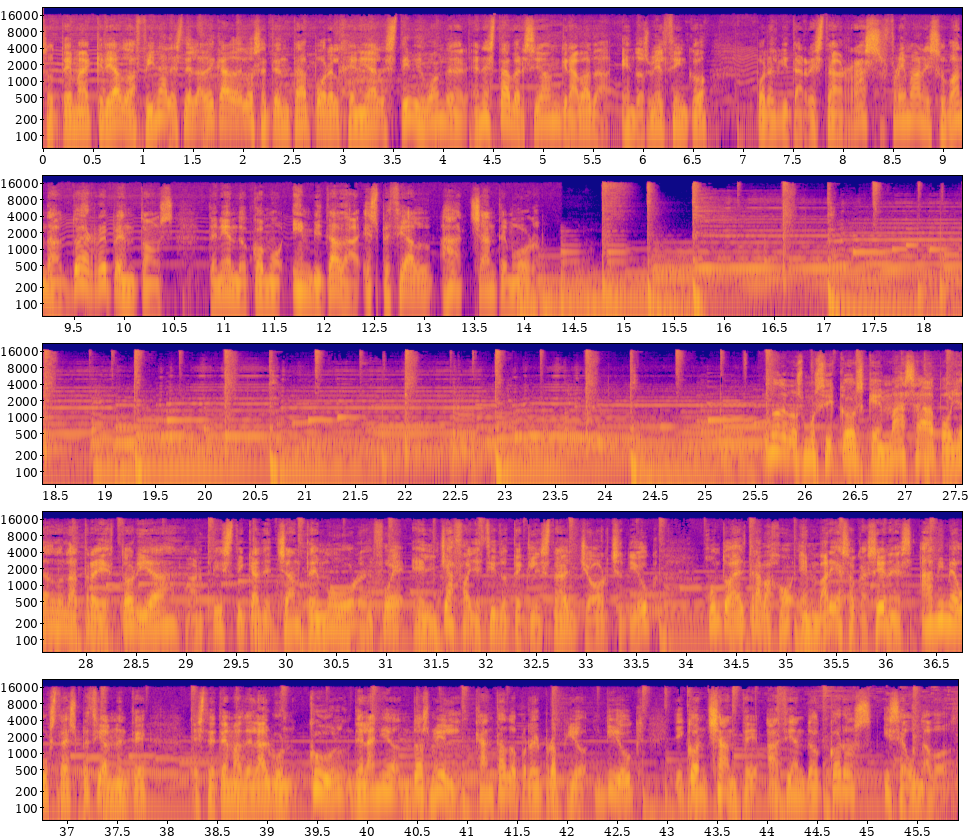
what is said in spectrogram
Maravilloso tema creado a finales de la década de los 70 por el genial Stevie Wonder, en esta versión grabada en 2005 por el guitarrista Russ Freeman y su banda The Repentance, teniendo como invitada especial a Chante Moore. Uno de los músicos que más ha apoyado la trayectoria artística de Chante Moore fue el ya fallecido teclista George Duke. Junto a él trabajó en varias ocasiones. A mí me gusta especialmente este tema del álbum Cool del año 2000, cantado por el propio Duke y con Chante haciendo coros y segunda voz.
